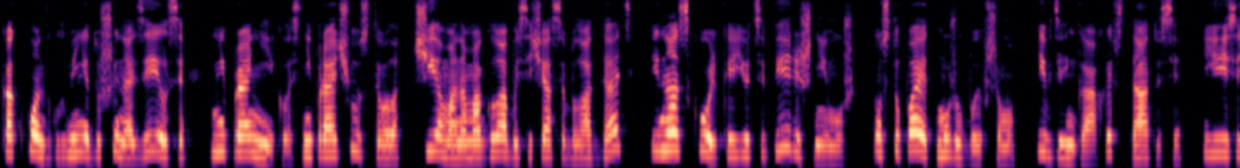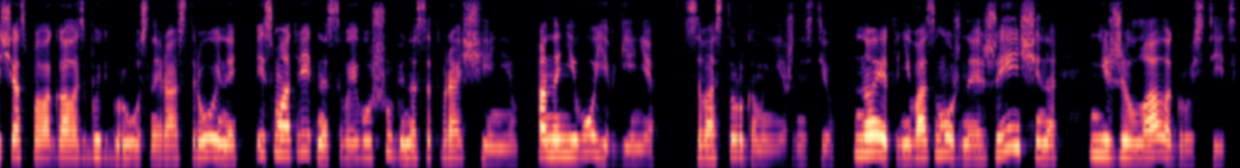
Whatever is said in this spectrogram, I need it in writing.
как он в глубине души надеялся, не прониклась, не прочувствовала, чем она могла бы сейчас обладать и насколько ее теперешний муж уступает мужу бывшему и в деньгах, и в статусе. Ей сейчас полагалось быть грустной, расстроенной и смотреть на своего Шубина с отвращением, а на него, Евгения, с восторгом и нежностью. Но эта невозможная женщина не желала грустить.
